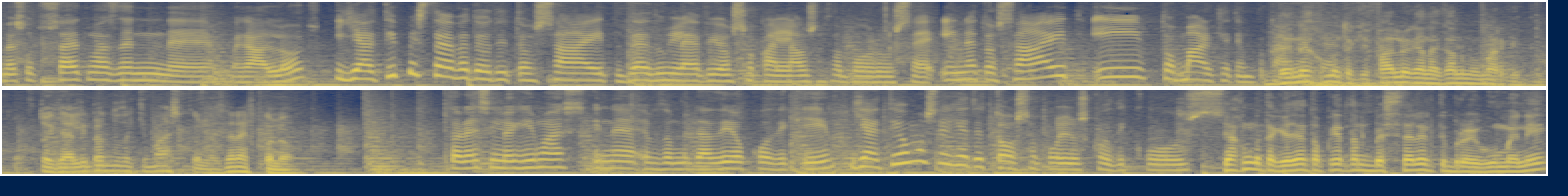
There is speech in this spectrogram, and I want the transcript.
μέσω του site μας δεν είναι μεγάλος. Γιατί πιστεύετε ότι το site δεν δουλεύει όσο καλά όσο θα μπορούσε; Είναι το site ή το marketing που κάνετε; Δεν έχουμε το κεφάλαιο για να κάνουμε marketing. Το γυαλί πρέπει να το δοκιμάσει κιόλας. Δεν είναι εύκολο. Τώρα η συλλογή μας είναι 72 κωδικοί. Γιατί όμως έχετε τόσο πολλούς κωδικούς; Φτιάχνουμε τα γυαλιά τα οποία ήταν best seller την προηγούμενη.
